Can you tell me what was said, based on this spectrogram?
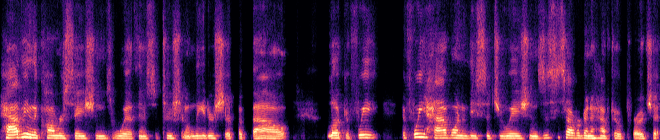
having the conversations with institutional leadership about look, if we if we have one of these situations, this is how we're going to have to approach it.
